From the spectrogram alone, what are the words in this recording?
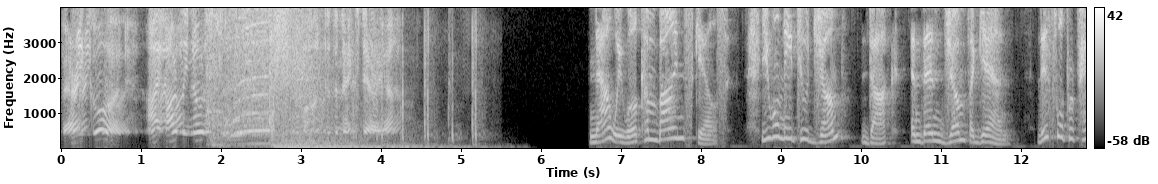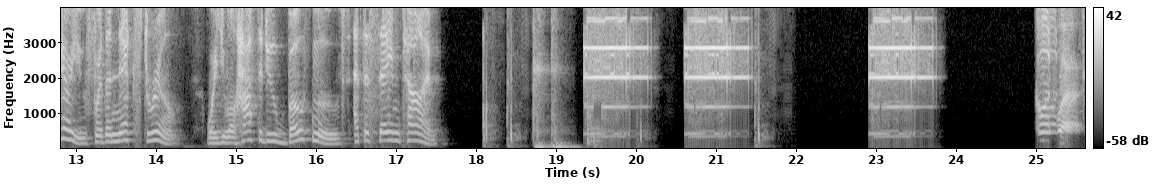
Very good. I hardly noticed. Move on to the next area. Now we will combine skills. You will need to jump, duck, and then jump again. This will prepare you for the next room, where you will have to do both moves at the same time. Good work.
